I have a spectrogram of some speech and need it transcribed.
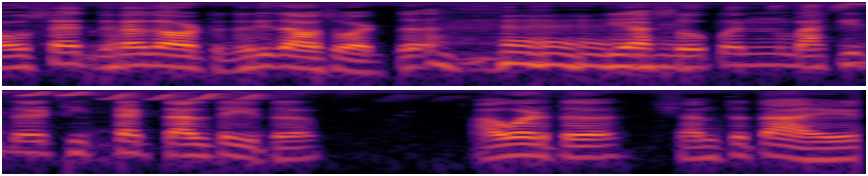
पावसाळ्यात घरा जावं वाटतं घरी जावं असं वाटतं. ते असो पण बाकीचं ठीकठाक चालतं इथं. आवडतं शांतता आहे.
